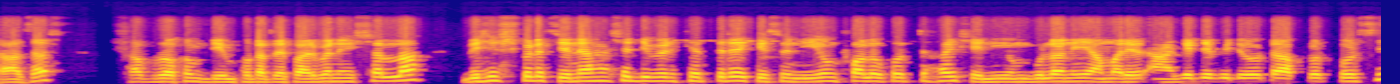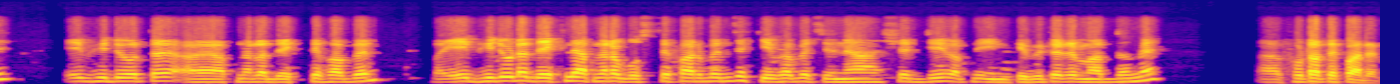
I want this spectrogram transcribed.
রাজহাঁস সব রকম ডিম ফোটাতে পারবেন ইনশাল্লাহ বিশেষ করে চীনা হাঁসের ডিমের ক্ষেত্রে কিছু নিয়ম ফলো করতে হয়। সেই নিয়মগুলো নিয়ে আমার এর আগে যে ভিডিওটা আপলোড করছি, এই ভিডিওতে আপনারা দেখতে পাবেন বা এই ভিডিওটা দেখলে আপনারা বুঝতে পারবেন যে কীভাবে চেনা হাঁসের ডিম আপনি ইনকিউবেটরের মাধ্যমে ফোটাতে পারেন।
